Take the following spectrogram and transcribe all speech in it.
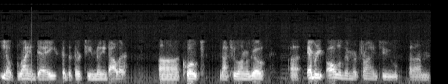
you know, Ryan Day said the thirteen million dollar uh, quote not too long ago uh, every all of them are trying to um,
